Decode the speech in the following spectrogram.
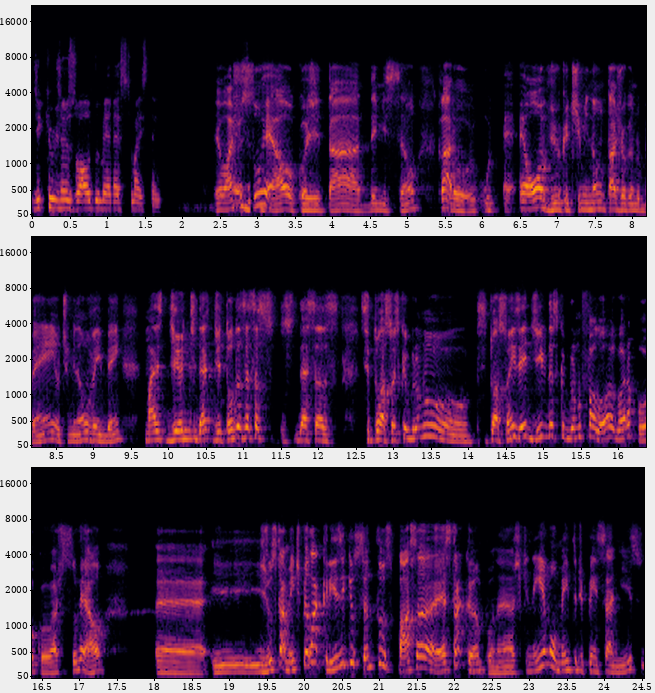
de que o Gesualdo merece mais tempo? Eu acho surreal cogitar demissão. Claro, o, é, é, óbvio que o time não está jogando bem, o time não vem bem, mas diante de, de, todas essas dessas situações que o Bruno. situações e dívidas que o Bruno falou agora há pouco, eu acho surreal. É, e justamente pela crise que o Santos passa extra-campo, né? Acho que nem é momento de pensar nisso.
